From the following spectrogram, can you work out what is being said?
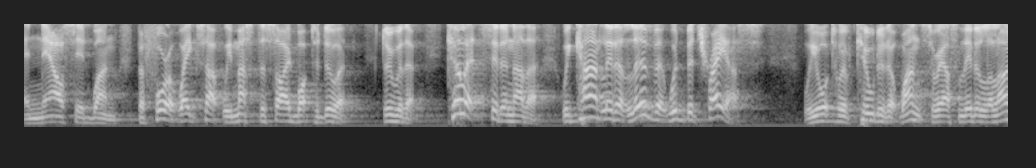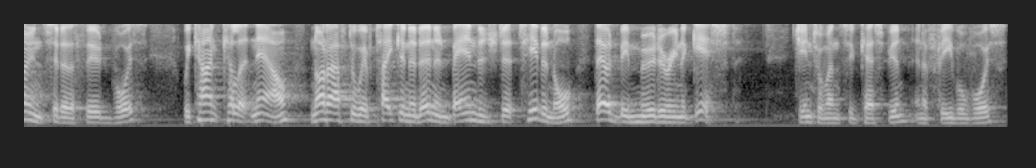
And now, said one, before it wakes up, we must decide what to do it. Do with it. Kill it, said another. We can't let it live, it would betray us. We ought to have killed it at once, or else let it alone, said a third voice. We can't kill it now, not after we've taken it in and bandaged its head and all. That would be murdering a guest. Gentlemen, said Caspian in a feeble voice,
